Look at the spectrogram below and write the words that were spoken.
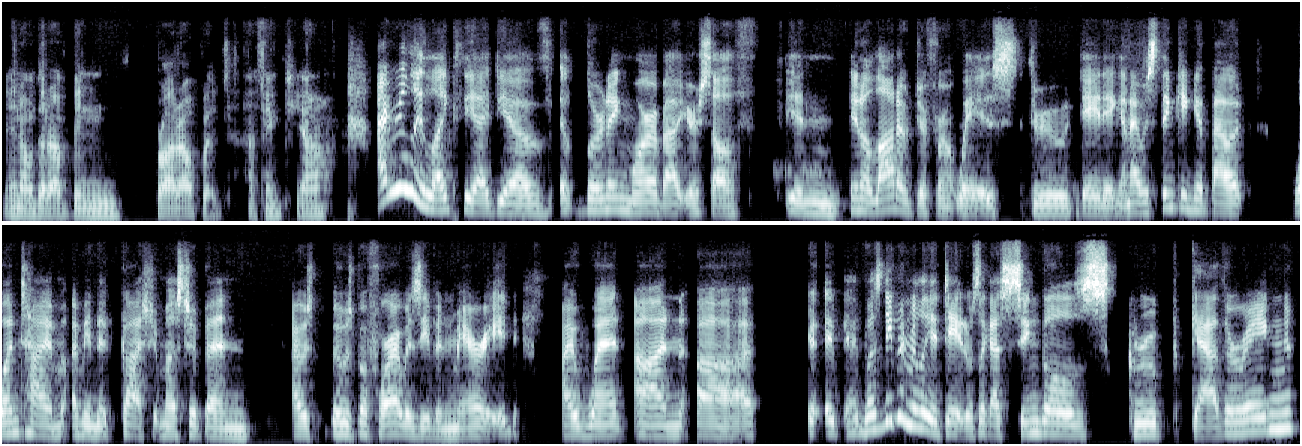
you know that i've been brought up with i think yeah I really like the idea of learning more about yourself in in a lot of different ways through dating. And I was thinking about one time. I mean, it, gosh, it must have been. I was. It was before I was even married. I went on. uh it, it wasn't even really a date. It was like a singles group gathering,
